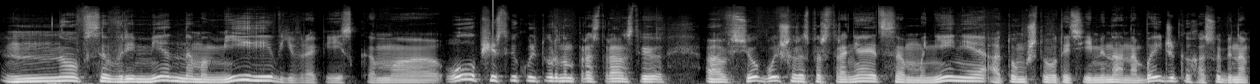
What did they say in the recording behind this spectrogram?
Но в современном мире, в европейском э, обществе, культурном пространстве э, все больше распространяется мнение о том, что вот эти имена на бейджиках, особенно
